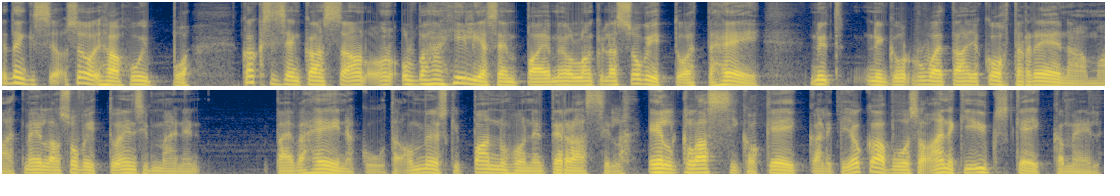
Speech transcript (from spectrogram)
Jotenkin se, se on ihan huippua kaksisen kanssa on, on ollut vähän hiljaisempaa ja me ollaan kyllä sovittu, että hei, nyt niin kuin ruvetaan jo kohta reenaamaan, että meillä on sovittu ensimmäinen päivä heinäkuuta on myöskin Pannuhuoneen terassilla El Classico keikka, eli joka vuosi on ainakin yksi keikka meillä.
